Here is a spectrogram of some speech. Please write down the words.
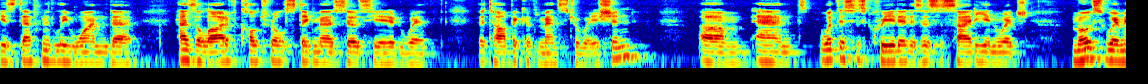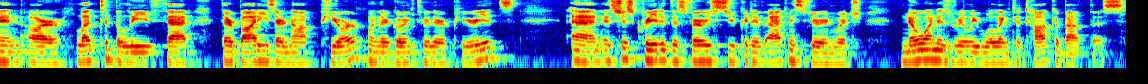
is definitely one that has a lot of cultural stigma associated with the topic of menstruation. Um, and what this has created is a society in which most women are led to believe that their bodies are not pure when they're going through their periods. And it's just created this very secretive atmosphere in which no one is really willing to talk about this.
